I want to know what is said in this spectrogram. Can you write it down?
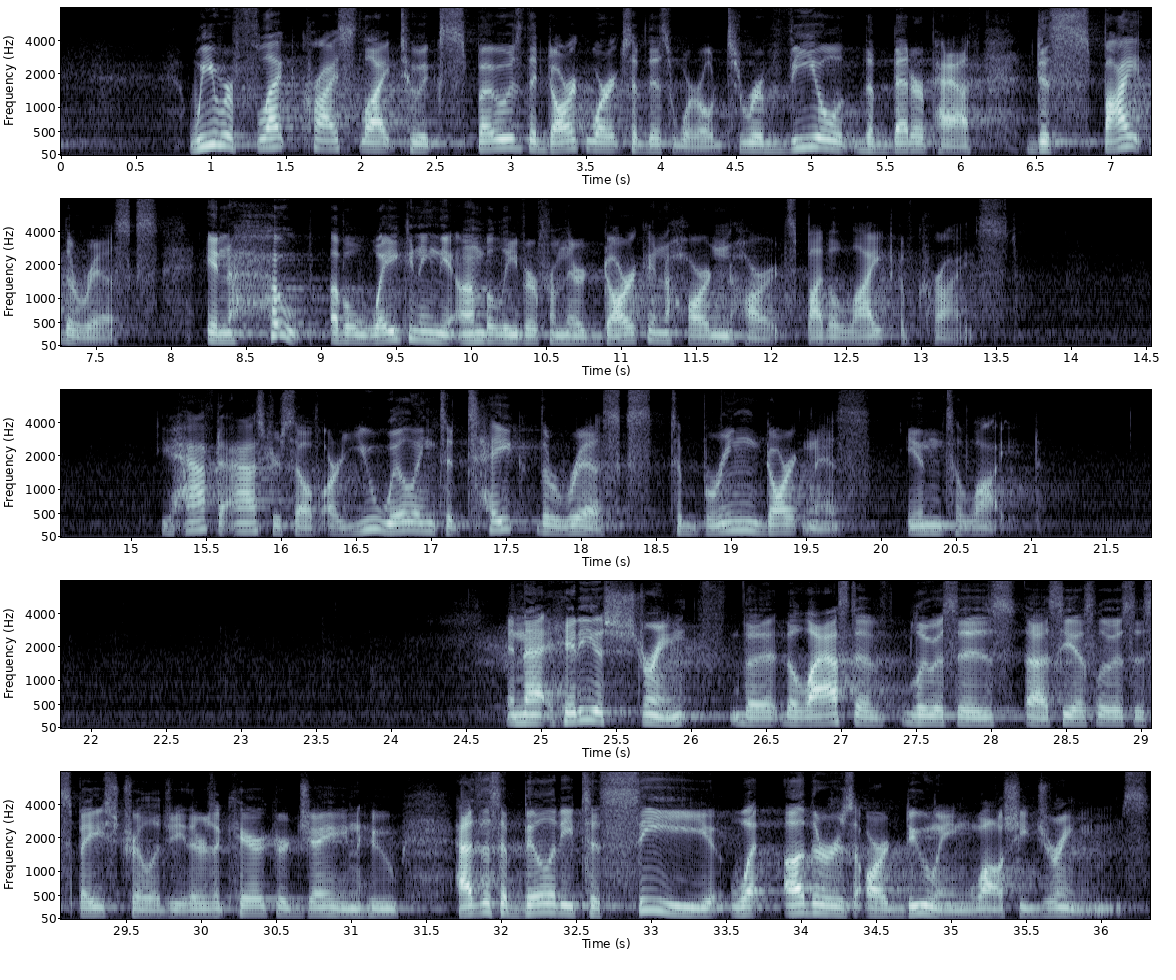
We reflect Christ's light to expose the dark works of this world, to reveal the better path despite the risks, in hope of awakening the unbeliever from their darkened, hardened hearts by the light of Christ. You have to ask yourself are you willing to take the risks to bring darkness into light? In that hideous strength, the, the last of Lewis's, uh, C.S. Lewis's space trilogy, there's a character, Jane, who has this ability to see what others are doing while she dreams.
